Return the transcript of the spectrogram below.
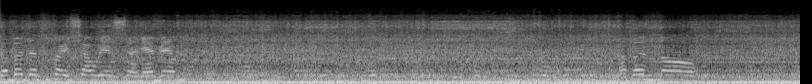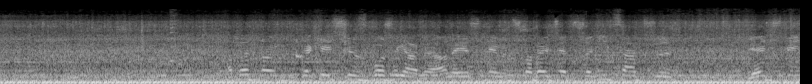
Co będę tutaj siał jeszcze nie wiem. Na pewno na pewno jakieś zboże jawy, ale jeszcze nie wiem, czy to będzie pszenica, czy jęczmień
